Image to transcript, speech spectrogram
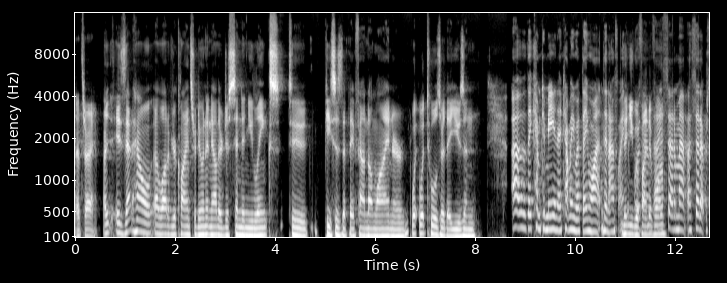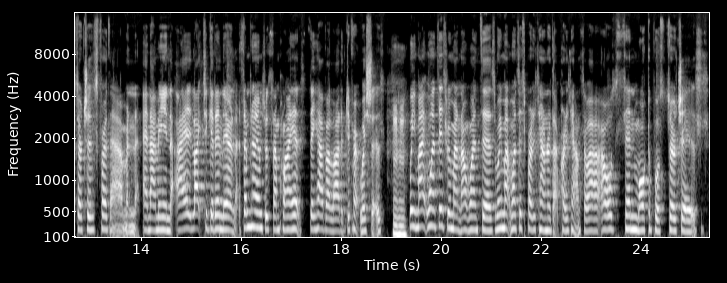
That's right. Are- Is that how a lot of your clients are doing it now? They're just sending you links to pieces that they found online, or what, what tools are they using? Oh, they come to me and they tell me what they want. Then I find Then you go find them. it for I them? set them up. I set up searches for them, and and I mean, I like to get in there. And sometimes with some clients, they have a lot of different wishes. Mm-hmm. We might want this. We might not want this. We might want this part of town or that part of town. So I, I'll send multiple searches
